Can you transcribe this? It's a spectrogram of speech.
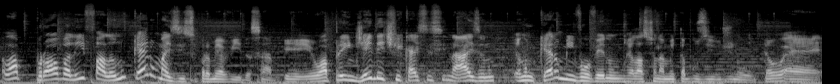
ela prova ali e fala: Eu não quero mais isso pra minha vida, sabe? Eu aprendi a identificar esses sinais. Eu não, eu não quero me envolver num relacionamento abusivo de novo. Então, é.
